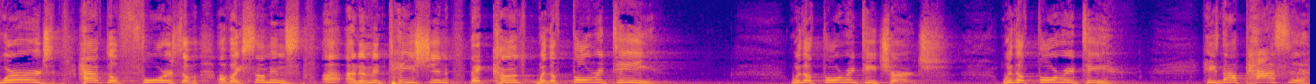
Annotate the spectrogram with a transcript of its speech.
words have the force of, of a summons, uh, an invitation that comes with authority. With authority, church. With authority. He's not passive.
